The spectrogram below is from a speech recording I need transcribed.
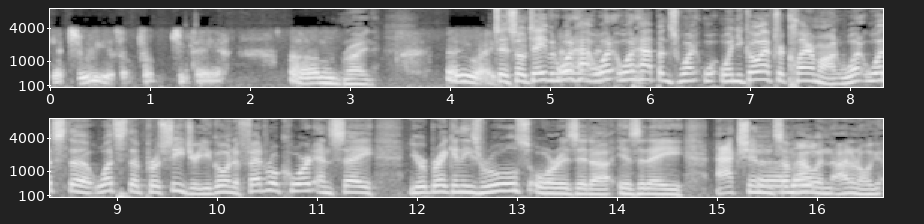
get Judaism from Judea. Um, Right. anyway, So, David, what ha- what what happens when when you go after Claremont? What what's the what's the procedure? You go into federal court and say you're breaking these rules, or is it a is it a action somehow? And I don't know.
